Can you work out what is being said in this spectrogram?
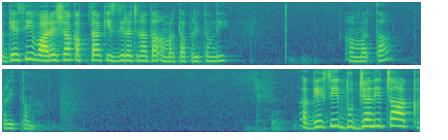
ਅੱਗੇ ਸੀ ਵਾਰਿਸ ਸ਼ਾਹ ਕਪਤਾ ਕਿਸ ਦੀ ਰਚਨਾ ਤਾਂ ਅਮਰਤਾ ਪ੍ਰੀਤਮ ਦੀ? ਅਮਰਤਾ ਪ੍ਰੀਤਮ। ਅੱਗੇ ਸੀ ਦੂਜਿਆਂ ਦੀ ਝਾਕ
